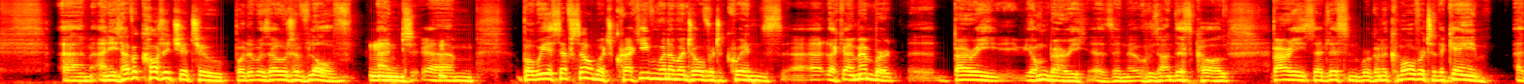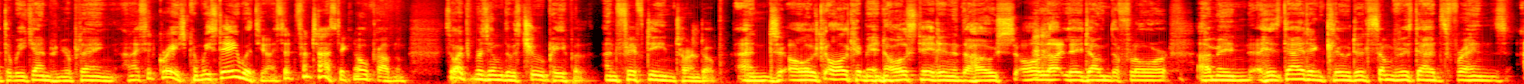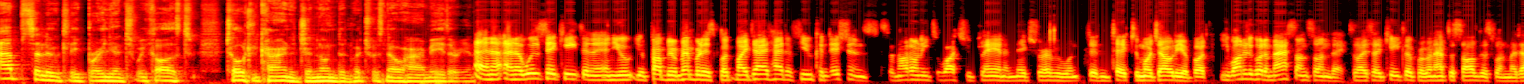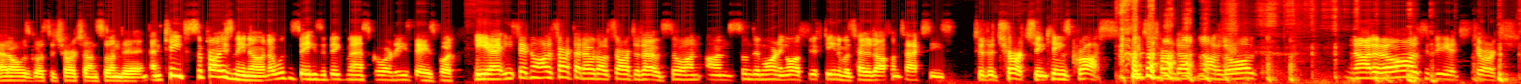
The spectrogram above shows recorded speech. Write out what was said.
Um, and he'd have a cut at you too, but it was out of love. Mm. And um, but we used to have so much crack. Even when I went over to Quins, uh, like I remember uh, Barry, young Barry, as in uh, who's on this call, Barry said, "Listen, we're going to come over to the game." at the weekend when you're playing. And I said, Great, can we stay with you? I said, Fantastic, no problem. So I presume there was two people and 15 turned up and all all came in, all stayed in in the house, all lay down the floor. I mean, his dad included, some of his dad's friends. Absolutely brilliant. We caused total carnage in London, which was no harm either. You know? and, and I will say, Keith, and, and you, you'll probably remember this, but my dad had a few conditions. So not only to watch you playing and make sure everyone didn't take too much out of you, but he wanted to go to Mass on Sunday. So I said, Keith, look, we're going to have to solve this one. My dad always goes to church on Sunday. And, and Keith, surprisingly, no, and I wouldn't say he's a big Mass goer these days, but he uh, he said, no, I'll sort that out. I'll sort it out. So on, on Sunday morning, all 15 of us headed off on taxis to the church in King's Cross, which turned out not at all, not at all to be a church.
